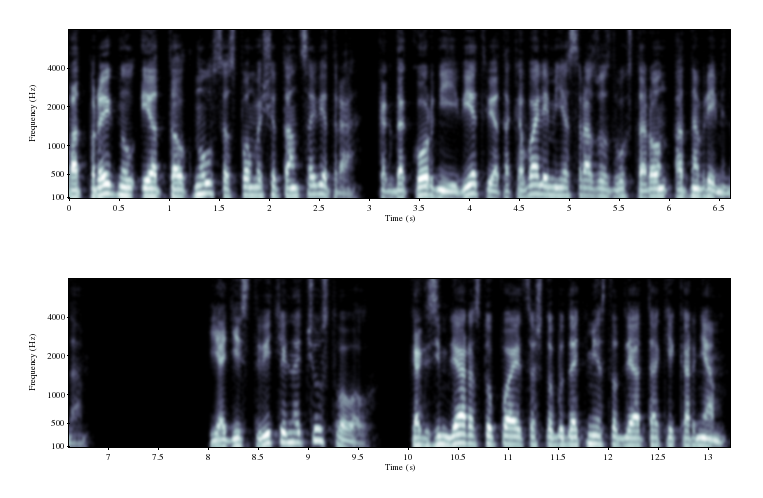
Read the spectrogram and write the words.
Подпрыгнул и оттолкнулся с помощью танца ветра, когда корни и ветви атаковали меня сразу с двух сторон одновременно. Я действительно чувствовал, как земля расступается, чтобы дать место для атаки корням,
